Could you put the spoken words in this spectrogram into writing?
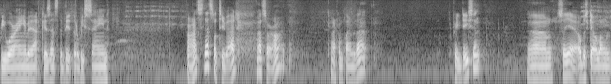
be worrying about because that's the bit that'll be seen. Alright, so that's not too bad. That's alright. Can't complain with that. Pretty decent. Um, so yeah, I'll just go along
